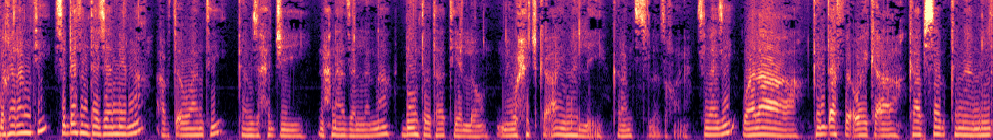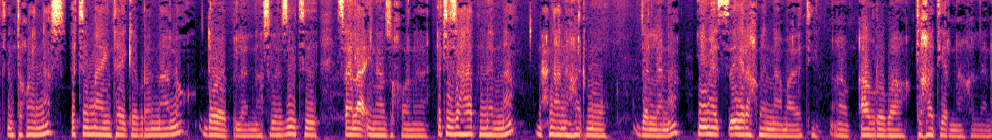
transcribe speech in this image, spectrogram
ብኽረምቲ ስደት እንተ ጀሚርና ኣብቲ እዋንቲ ከምዚ ሕጂ ንሕና ዘለና ቢንቶታት የለዉን ንውሕጅ ከኣ ይመልእ እዩ ክረምቲ ስለ ዝኾነ ስለዚ ዋላ ክንጠፍእ ወይ ከኣ ካብ ሰብ ክነምልጥ እንተ ኾይንናስ እቲ ማይ እንታይ ይገብረና ኣሎ ደው የብለና ስለዚ እቲ ጸላኢና ዝኾነ እቲ ዝሃድመና ንሕና ንሃድሞ ዘለና ይመጽእ ይረኽበና ማለት እዩ ኣብ ሩባ ተኸቲርና ከለና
